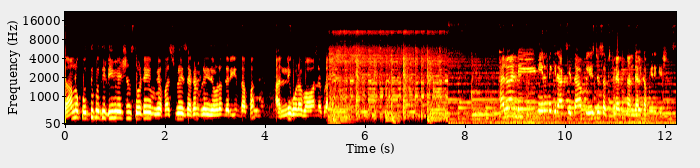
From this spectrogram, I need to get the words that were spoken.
దానిలో కొద్ది కొద్ది డీవియేషన్స్ తోటే ఫస్ట్ ప్రైజ్ సెకండ్ ప్రైజ్ ఇవ్వడం జరిగింది తప్ప అన్ని కూడా బాగున్నాయి. హలో అండి నేను మీకు Rakshita please to subscribe Nandyala Communications.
